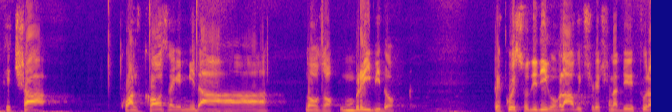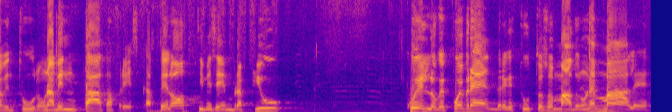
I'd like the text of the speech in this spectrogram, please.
che ha qualcosa che mi dà, non lo so, un brivido. Per questo ti dico, Vlaovic che ce n'ha addirittura 21, una ventata fresca. Belotti mi sembra più quello che puoi prendere, che tutto sommato non è male,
